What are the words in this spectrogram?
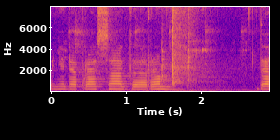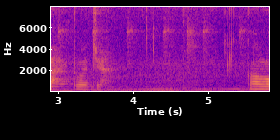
penyedap rasa garam dah itu aja kalau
